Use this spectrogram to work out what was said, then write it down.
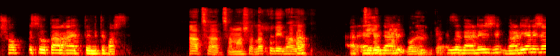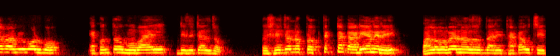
সবকিছু তার আয়ত্তে নিতে পারছে। আচ্ছা আচ্ছা মাশাল্লাহ খুবই ভালো। আর- এজ এ গার্ডিয়ান হিসাবে আমি বলব এখন তো মোবাইল ডিজিটাল যুগ। তো সেই জন্য প্রত্যেকটা গার্ডিয়ানেরই ভালোভাবে নজরদারি থাকা উচিত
